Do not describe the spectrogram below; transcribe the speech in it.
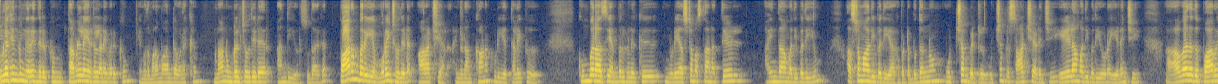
உலகெங்கும் நிறைந்திருக்கும் தமிழ்நேயர்கள் அனைவருக்கும் எமது மனமார்ந்த வணக்கம். நான் உங்கள் ஜோதிடர் அந்தியூர் சுதாகர் பாரம்பரிய முறை ஜோதிட ஆராய்ச்சியாளர். இன்று நாம் காணக்கூடிய தலைப்பு கும்பராசி அன்பர்களுக்கு உங்களுடைய அஷ்டமஸ்தானத்தில் ஐந்தாம் அதிபதியும் அஷ்டமாதிபதியாகப்பட்ட புதனும் உச்சம் பெற்று உச்சம் ப்ளஸ் ஆட்சி அடைஞ்சு ஏழாம் அதிபதியோடு இணைஞ்சு அவரது பார்வை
